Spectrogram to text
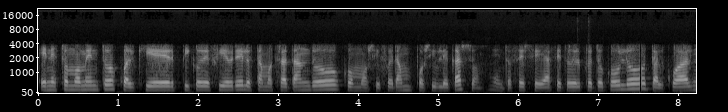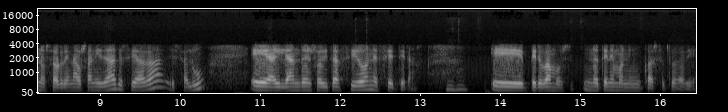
En estos momentos cualquier pico de fiebre lo estamos tratando como si fuera un posible caso. Entonces se hace todo el protocolo tal cual nos ha ordenado Sanidad que se haga, de salud, eh, aislando en su habitación, etcétera. Eh, pero vamos, no tenemos ningún caso todavía.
